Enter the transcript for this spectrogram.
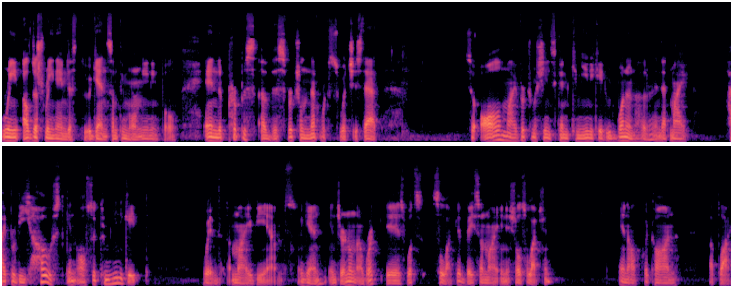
re, I'll just rename this to again something more meaningful. And the purpose of this virtual network switch is that so all my virtual machines can communicate with one another and that my Hyper-V host can also communicate with my VMs. Again, internal network is what's selected based on my initial selection. And I'll click on apply.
